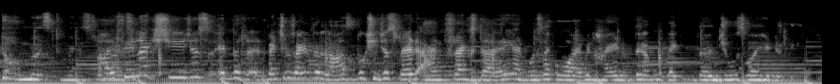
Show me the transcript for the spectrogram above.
dumbest minister. I feel like she just in the when she was writing the last book, she just read Anne Frank's diary and was like, "Oh, I will hide them like the Jews were hidden."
